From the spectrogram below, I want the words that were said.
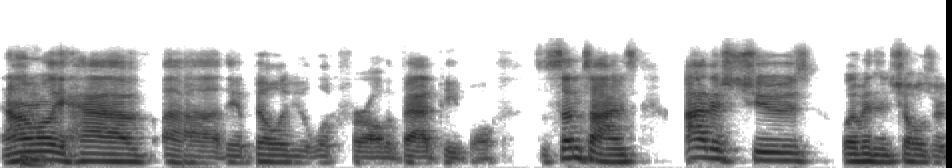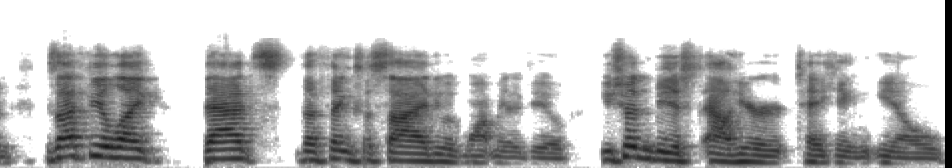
and I don't really have uh, the ability to look for all the bad people. So sometimes I just choose women and children because I feel like that's the thing society would want me to do. You shouldn't be just out here taking, you know,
